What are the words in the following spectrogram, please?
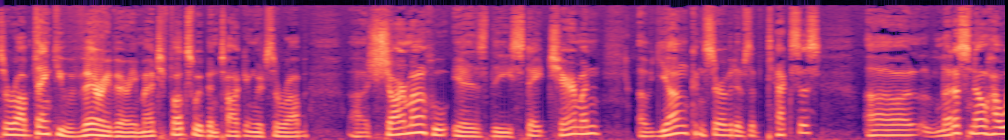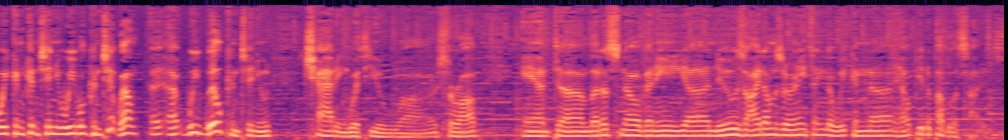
Sohrab, thank you very, very much. Folks, we've been talking with Sohrab uh, Sharma, who is the state chairman of Young Conservatives of Texas. Uh, let us know how we can continue. We will continue. Well, uh, uh we will continue chatting with you, uh, Sohrab, and uh, let us know of any news items or anything that we can help you to publicize.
